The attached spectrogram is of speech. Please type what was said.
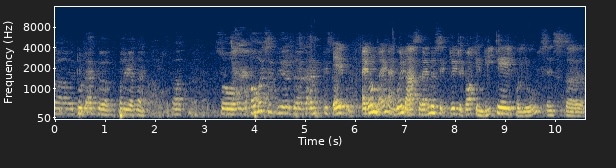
uh, two lakh uh, per year. Uh, so how much is the, the current is? Eh, I don't mind. I'm going to ask the Revenue Secretary to talk in detail for you since uh,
